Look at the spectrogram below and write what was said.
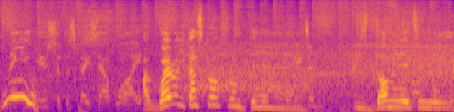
making use of the space out wide. Aguero, you can score from there. He's dominating me,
